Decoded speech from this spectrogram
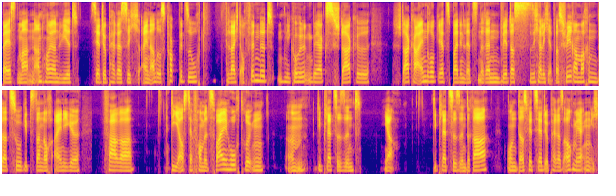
bei Aston Martin anheuern wird, Sergio Perez sich ein anderes Cockpit sucht, vielleicht auch findet. Nico Hülkenbergs starke, starker Eindruck jetzt bei den letzten Rennen wird das sicherlich etwas schwerer machen. Dazu gibt es dann noch einige Fahrer, die aus der Formel 2 hochdrücken. Ähm, die Plätze sind, ja, die Plätze sind rar und das wird Sergio Perez auch merken. Ich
